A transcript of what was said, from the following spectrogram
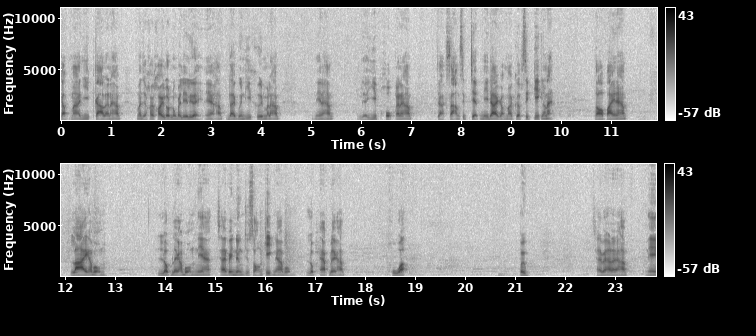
กลับมา 29 แล้วนะครับ มันจะค่อยๆ ลดลงไปเรื่อยๆเนี่ยครับได้พื้นที่คืนมาแล้วครับนี่นะครับ เหลือ 26 แล้วนะครับ จาก 37 นี่ได้กลับมาเกือบ 10 กิกแล้วนะ ต่อไปนะครับไลน์ครับผม ลบเลยครับผมเนี่ยใช้ไป 1.2 กิกนะครับผม ลบแอปเลยครับพัวปึ๊บ ใช้ไปเท่าไหร่ครับ นี่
